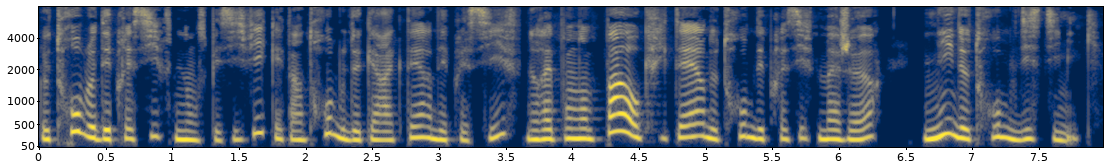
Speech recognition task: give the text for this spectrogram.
Le trouble dépressif non spécifique est un trouble de caractère dépressif ne répondant pas aux critères de trouble dépressif majeur ni de trouble dysthymique.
